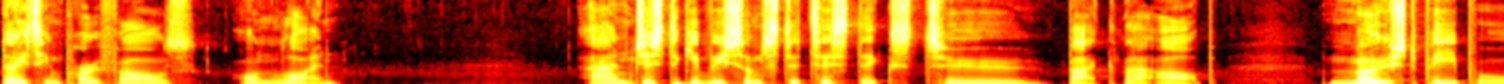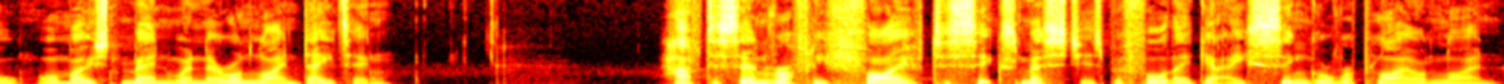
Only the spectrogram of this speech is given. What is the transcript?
dating profiles online. And just to give you some statistics to back that up, most people, or most men, when they're online dating, have to send roughly five to six messages before they get a single reply online.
